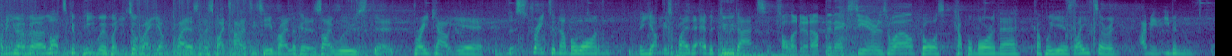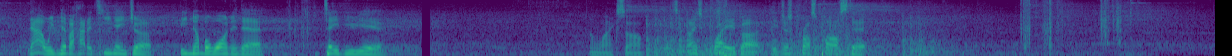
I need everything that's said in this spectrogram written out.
I mean, you have a lot to compete with when you talk about young players on this Vitality team, right? Look at ZywOo's uh, breakout year, straight to number one, the youngest player to ever do that. Followed it up the next year as well. Of course, a couple more in there, a couple years later. And I mean, even now, we've never had a teenager be number one in their debut year. Oh, Axar. It's a nice play, but they just crossed past it.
